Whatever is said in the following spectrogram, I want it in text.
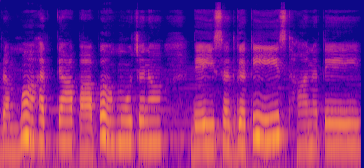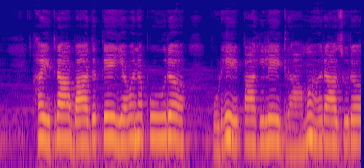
ब्रह्महत्या पापमोचन देई सद्गती स्थान ते. हैदराबाद ते यवनपूर पुढे पाहिले ग्राम राजुर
